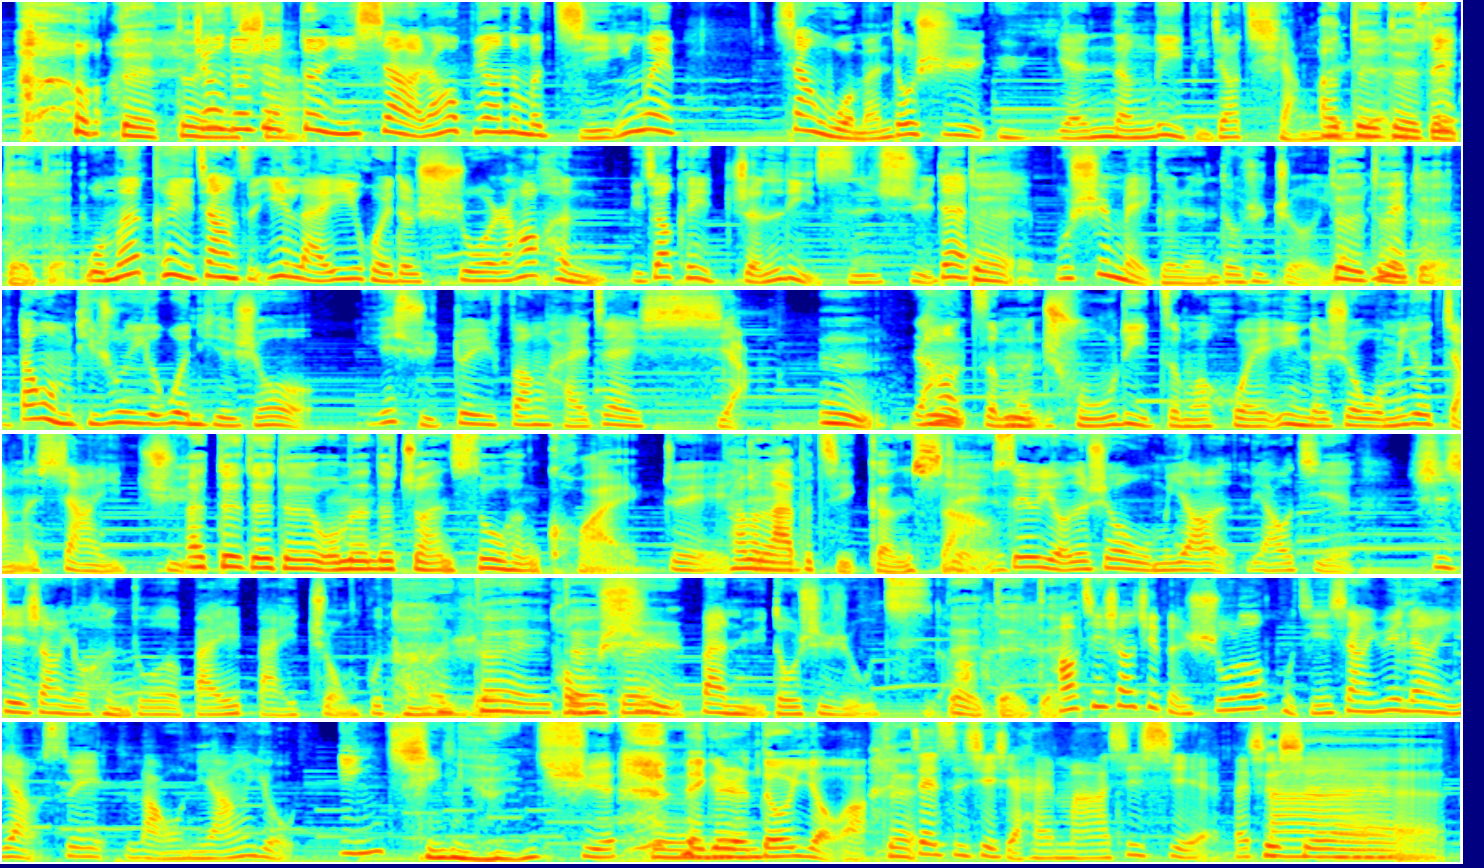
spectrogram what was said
对 对，就都是顿一下，然后不要那么急，因为像我们都是语言能力比较强的人，啊、对对对对对，我们可以这样子一来一回的说，然后很比较可以整理思绪，但不是每个人都是这样，对对对。当我们提出了一个问题的时候。也许对方还在想，嗯，然后怎么处理、嗯、怎么回应的时候，我们又讲了下一句。啊，对对对，我们的转速很快，对，他们来不及跟上。所以有的时候我们要了解，世界上有很多百百种不同的 人，对，同事、伴侣都是如此。对对对。好，介绍这本书喽，《母亲像月亮一样》，所以老娘有阴晴圆缺，每个人都有啊。对，再次谢谢嗨妈，谢谢，拜拜。谢谢。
